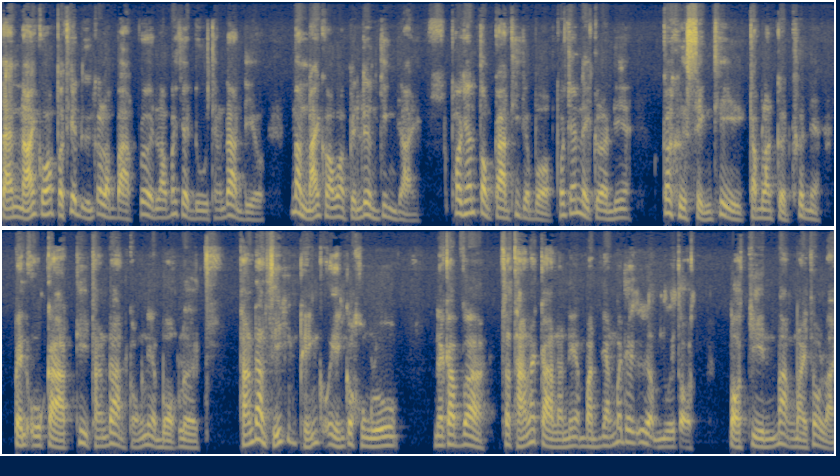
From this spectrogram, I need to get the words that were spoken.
ต่หมายความว่าประเทศอื่นก็ลำบากด้วยเราไม่จะดูทางด้านเดียว นั่นหมายความว่าเป็นเรื่องยิ่งใหญ่ เพราะฉะนั้นต้องการที่จะบอก เพราะฉะนั้นในกรณี ก็คือสิ่งที่กำลังเกิดขึ้นเนี่ยเป็นโอกาสที่ทางด้านของเนี่ยบอกเลย ทางด้านสีจิ้นผิงเองก็คงรู้นะครับว่าสถานการณ์อันนี้มันยังไม่ได้เอื้อมหน่วยต่อต่อจีนมากมายเท่าไหร่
